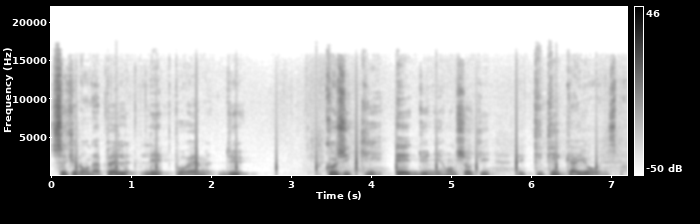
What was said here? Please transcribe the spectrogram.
ce que l'on appelle les poèmes du Kojiki et du Nihonshoki, les Kikikayo, n'est-ce pas?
